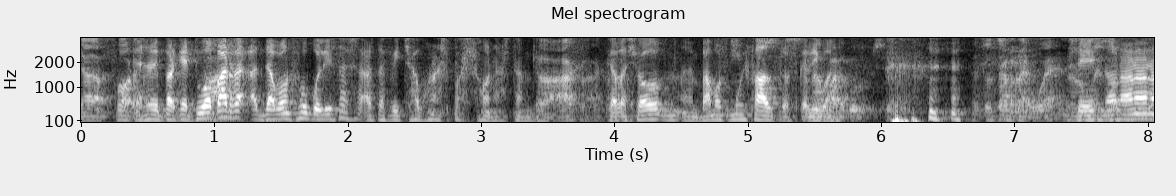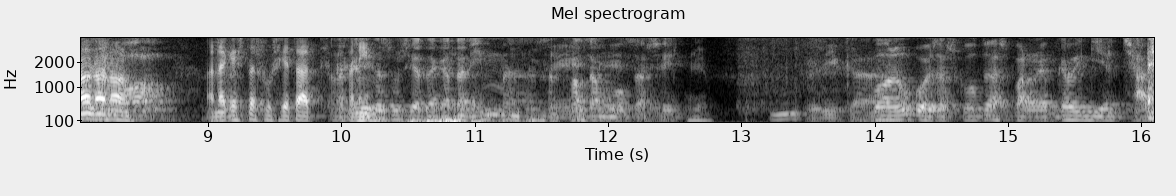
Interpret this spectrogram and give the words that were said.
a fora. És a dir, perquè tu, a part de, de bons futbolistes, has de fitxar bones persones, també. Clar, clar, clar. Que d'això, eh, vamos muy faltos, que diuen. Perdut, sí. A tot arreu, eh? Sí, no, al no, no, no, no, eh? no. En aquesta societat En que tenim. aquesta societat que tenim eh, en falten moltes, sí. Vull dir que... Bueno, doncs pues, escolta, esperarem que vingui en Xavi.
